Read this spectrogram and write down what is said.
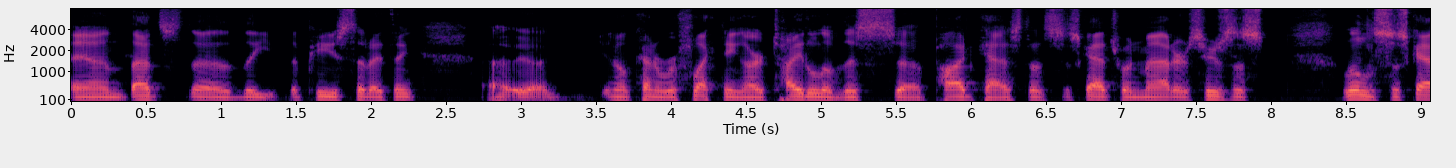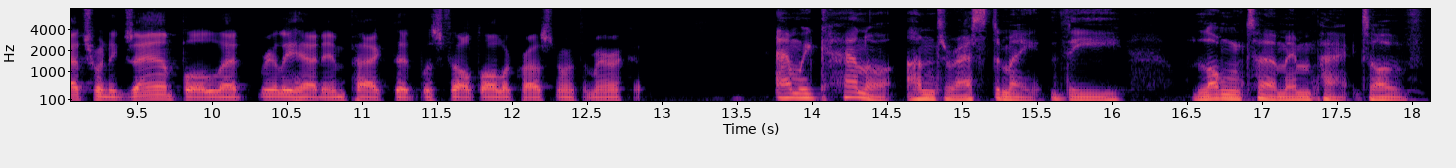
and that's the the the piece that I think. Uh, you know, kind of reflecting our title of this uh, podcast of Saskatchewan Matters. Here's this little Saskatchewan example that really had impact that was felt all across North America. And we cannot underestimate the long term impact of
